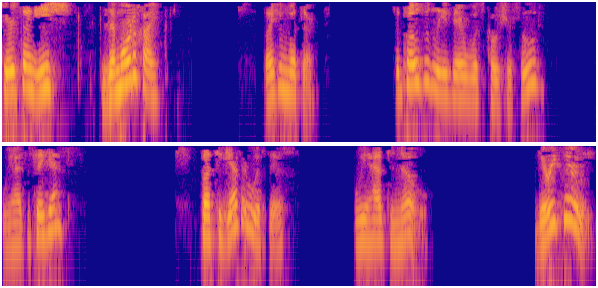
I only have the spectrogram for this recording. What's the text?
Kirtan Ish Zemordechai. Leifen Mutter. Supposedly there was kosher food. We had to say yes. But together with this, we had to know very clearly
